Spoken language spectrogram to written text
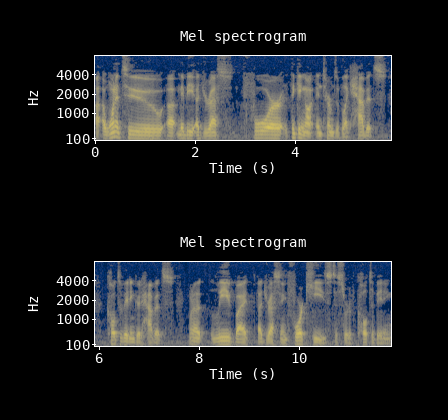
I, I wanted to uh, maybe address for thinking on, in terms of like habits, cultivating good habits. I want to leave by addressing four keys to sort of cultivating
